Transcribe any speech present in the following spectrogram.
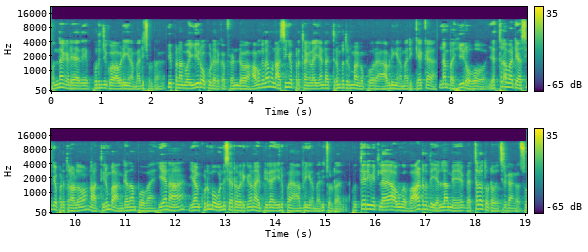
சொந்தம் கிடையாது புரிஞ்சுக்கோ அப்படிங்கிற மாதிரி சொல்கிறாங்க இப்போ நம்ம ஹீரோ கூட இருக்க ஃப்ரெண்டோ அவங்க தான் உன்னை அசிங்கப்படுத்துறாங்களே ஏன்டா திரும்ப திரும்ப அங்கே போகிற அப்படிங்கிற மாதிரி கேட்க நம்ம ஹீரோவோ எத்தனை வாட்டி அசிங்கப்படுத்தினாலும் நான் திரும்ப அங்கே தான் போவேன். ஏன்னா என் குடும்பம் ஒன்று சேர்ற வரைக்கும் நான் இப்படி தான் இருப்பேன் அப்படிங்கிற மாதிரி சொல்கிறாங்க புத்தேரி வீட்டில் அவங்க வாழ்றது எல்லாமே வெத்தலை தோட்டம் வச்சுருக்காங்க. ஸோ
